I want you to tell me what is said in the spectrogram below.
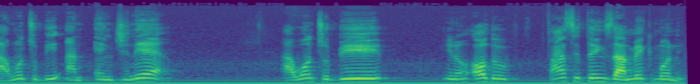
I want to be an engineer. I want to be, you know, all the fancy things that make money.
